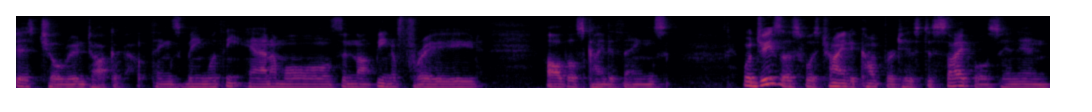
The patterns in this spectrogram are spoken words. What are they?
as children, talk about things being with the animals and not being afraid, all those kind of things. Well, Jesus was trying to comfort his disciples. And in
